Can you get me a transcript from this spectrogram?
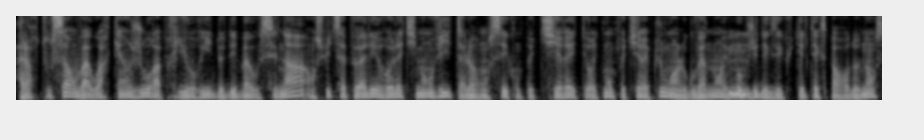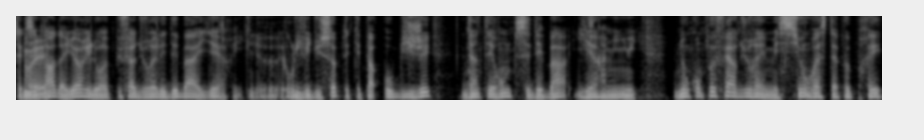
Alors tout ça, on va avoir 15 jours a priori de débat au Sénat. Ensuite, ça peut aller relativement vite. Alors on sait qu'on peut tirer, théoriquement, on peut tirer plus loin. Le gouvernement n'est pas hmm. obligé d'exécuter le texte par ordonnance, etc. D'ailleurs, il aurait pu faire durer les débats hier. Euh, Olivier Dussopt n'était pas obligé d'interrompre ces débats hier à minuit. Donc on peut faire durer, mais si on reste à peu près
